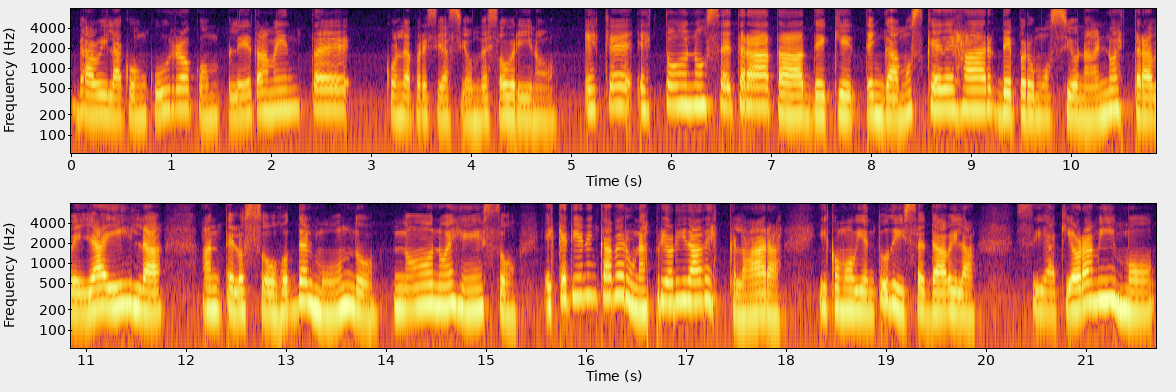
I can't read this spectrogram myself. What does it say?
Dávila, concurro completamente con la apreciación de sobrino. Es que esto no se trata de que tengamos que dejar de promocionar nuestra bella isla ante los ojos del mundo. No, no es eso. Es que tienen que haber unas prioridades claras. Y como bien tú dices, Dávila, si aquí ahora mismo,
